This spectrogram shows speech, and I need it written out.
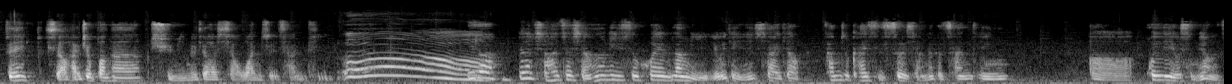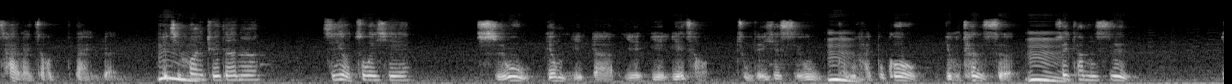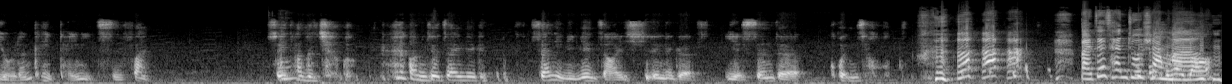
所以小孩就帮他取名了叫小弯嘴餐厅。哦。你知道，因为小孩子想象力是会让你有一点点吓一跳，他们就开始设想那个餐厅，呃，会有什么样的菜来招待人，而且后来觉得呢，只有做一些食物，用野呃野野野草煮的一些食物，可能还不够有特色，嗯，所以他们是有人可以陪你吃饭，所以他们就。他们就在那个山林里面找一些那个野生的昆虫，摆在餐桌上吗？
